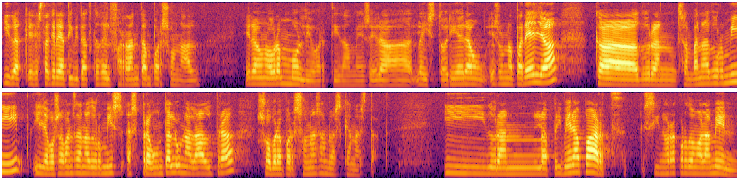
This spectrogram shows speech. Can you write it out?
i d'aquesta creativitat que té el Ferran tan personal. Era una obra molt divertida, més. Era, la història era, és una parella que durant se'n van a dormir i llavors abans d'anar a dormir es pregunten l'un a l'altre sobre persones amb les que han estat i durant la primera part, si no recordo malament,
